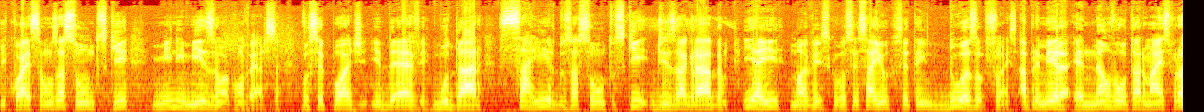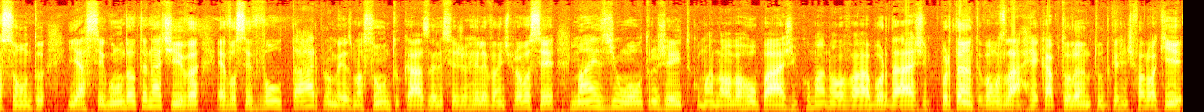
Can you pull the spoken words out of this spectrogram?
e quais são os assuntos que minimizam a conversa. Você pode e deve mudar, sair dos assuntos que desagradam. E aí, uma vez que você saiu, você tem duas opções. A primeira é não voltar mais para o assunto e a segunda alternativa é você voltar para o mesmo assunto, caso ele seja relevante para você, mas de um outro jeito, com uma nova roupagem, com uma nova abordagem. Portanto, vamos lá, recapitulando tudo que a gente falou aqui.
